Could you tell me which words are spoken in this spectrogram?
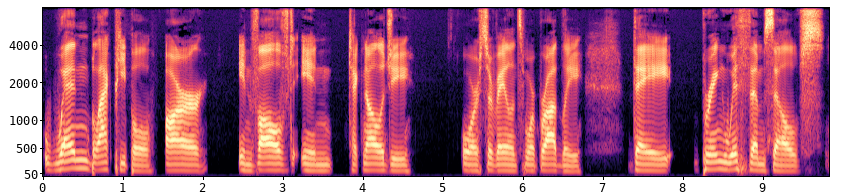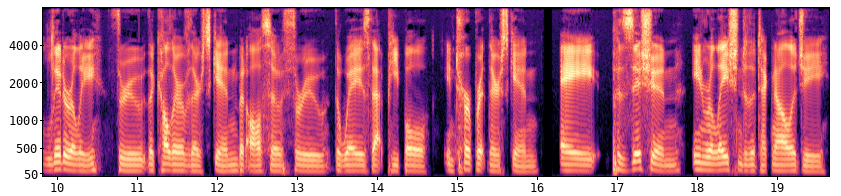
when black people are involved in technology or surveillance more broadly, they bring with themselves literally through the color of their skin, but also through the ways that people interpret their skin, a position in relation to the technology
